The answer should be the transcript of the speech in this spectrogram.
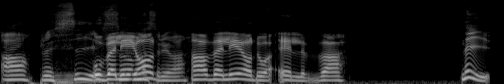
Ja, precis. Och väljer jag-. Ja, väljer jag då 11 Nej,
